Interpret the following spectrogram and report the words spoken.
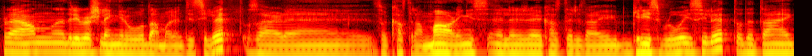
For det han driver og slenger hun dama rundt i silhuett, og så er det Så kaster han maling Eller kaster griseblod i silhuett, og dette er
